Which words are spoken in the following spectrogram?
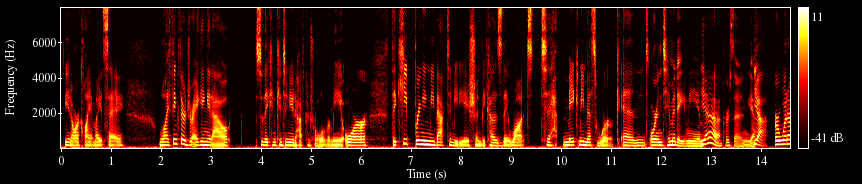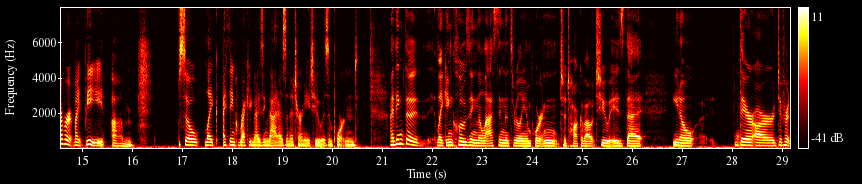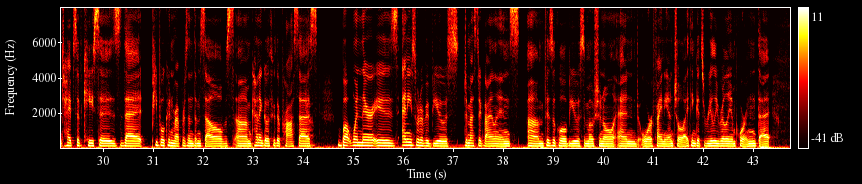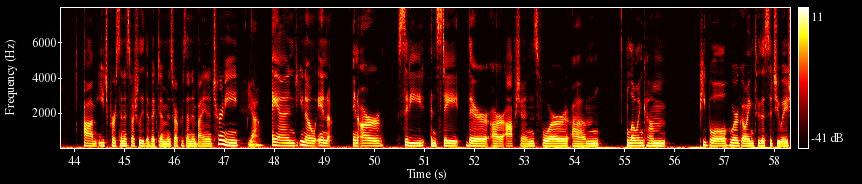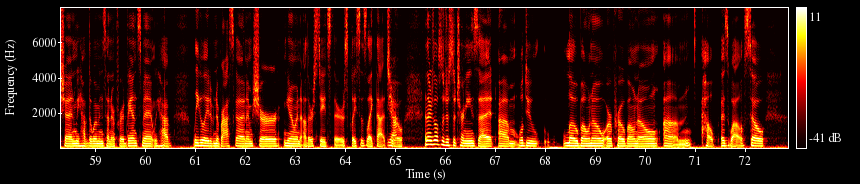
you know our client might say well i think they're dragging it out so they can continue to have control over me or they keep bringing me back to mediation because they want to ha- make me miss work and Or intimidate me in, Yeah. in person. Yeah. yeah or whatever it might be um, so like i think recognizing that as an attorney too is important I think the like in closing, the last thing that's really important to talk about too is that you know there are different types of cases that people can represent themselves, um, kind of go through the process. But when there is any sort of abuse, domestic violence, um, physical abuse, emotional and or financial, I think it's really really important that um, each person, especially the victim, is represented by an attorney Yeah. and you know in in our city and state there are options for um, low income people who are going through this situation. We have the women's center for advancement. We have legal aid of nebraska and i'm sure you know in other states there's places like that too. Yeah. and there's also just attorneys that um, will do low bono or pro bono um, help as well. So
